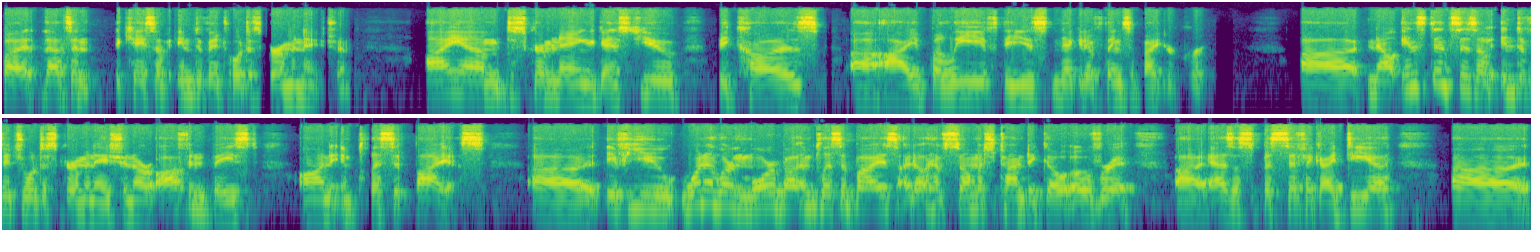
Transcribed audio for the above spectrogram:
but that's an, a case of individual discrimination. I am discriminating against you because uh, I believe these negative things about your group. Uh, now, instances of individual discrimination are often based on implicit bias. Uh, if you want to learn more about implicit bias, I don't have so much time to go over it uh, as a specific idea. Uh,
